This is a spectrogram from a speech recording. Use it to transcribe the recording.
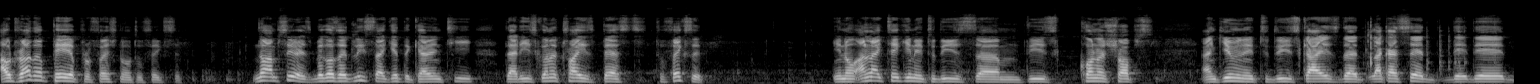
I would rather pay a professional to fix it. No, I'm serious because at least I get the guarantee that he's gonna try his best to fix it. You know, unlike taking it to these um, these corner shops and giving it to these guys that, like I said, they they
